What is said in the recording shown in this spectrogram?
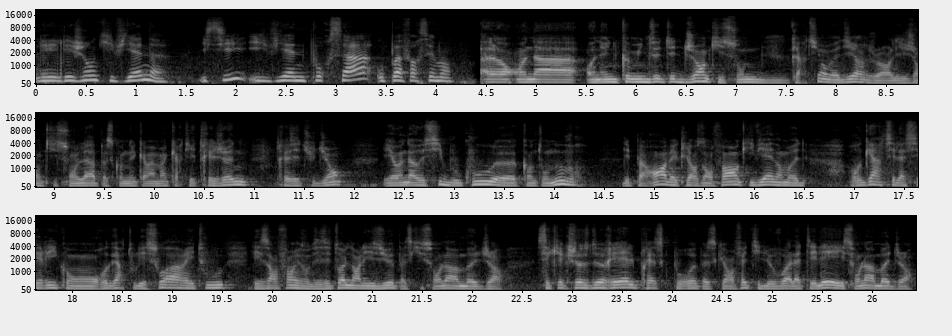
Les, gens qui viennent ici, ils viennent pour ça ou pas forcément alors, on a, on a une communauté de gens qui sont du quartier, on va dire, genre les gens qui sont là parce qu'on est quand même un quartier très jeune, très étudiant. Et on a aussi beaucoup, euh, quand on ouvre, des parents avec leurs enfants qui viennent en mode Regarde, c'est la série qu'on regarde tous les soirs et tout. Les enfants, ils ont des étoiles dans les yeux parce qu'ils sont là en mode genre. C'est quelque chose de réel presque pour eux parce qu'en fait, ils le voient à la télé et ils sont là en mode genre.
